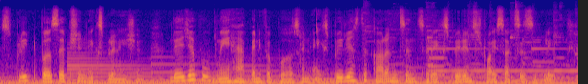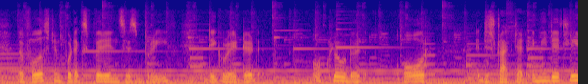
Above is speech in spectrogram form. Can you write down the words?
split perception explanation. Deja vu may happen if a person experiences the current sensory experience twice successively. The first input experience is brief, degraded, occluded, or distracted. Immediately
